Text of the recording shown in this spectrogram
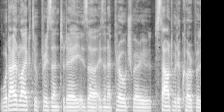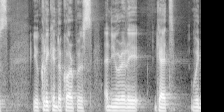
what I'd like to present today is, a, is an approach where you start with a corpus, you click in the corpus, and you really get with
